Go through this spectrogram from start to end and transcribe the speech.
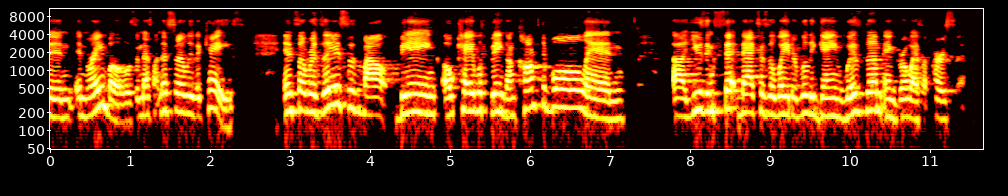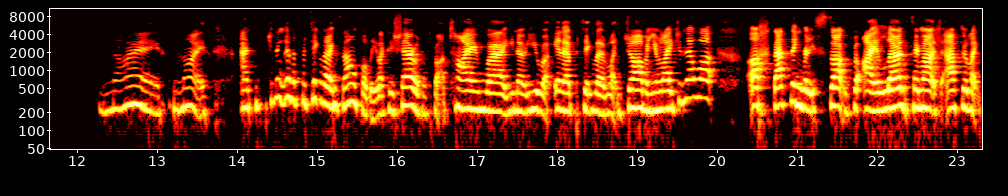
and, and rainbows. And that's not necessarily the case. And so resilience is about being okay with being uncomfortable and uh, using setbacks as a way to really gain wisdom and grow as a person. Nice, nice. And do you think there's a particular example that you like to share with us about a time where you know you were in a particular like job and you're like, you know what, oh, that thing really sucked, but I learned so much after like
